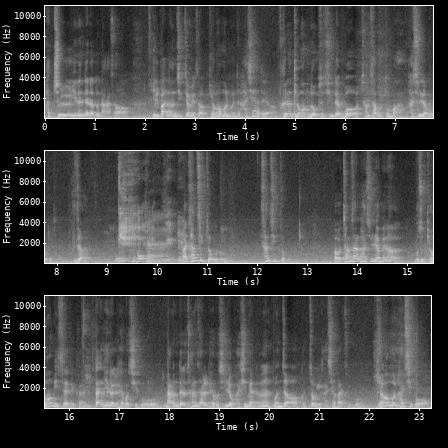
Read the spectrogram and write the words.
파출 이런 데라도 나가서 일반 음식점에서 경험을 먼저 하셔야 돼요. 그런 경험도 없으신데 뭐 장사부터 막 하시려고 그러세요. 그죠? 네. 아니 상식적으로 상식적으로 어, 장사를 하시려면은 무슨 경험이 있어야 될 거 아니에요? 식당 일을 해보시고 나름대로 장사를 해보시려고 하시면은 먼저 그쪽에 가셔가지고 경험을 하시고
